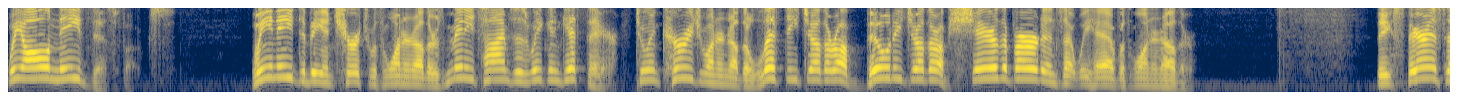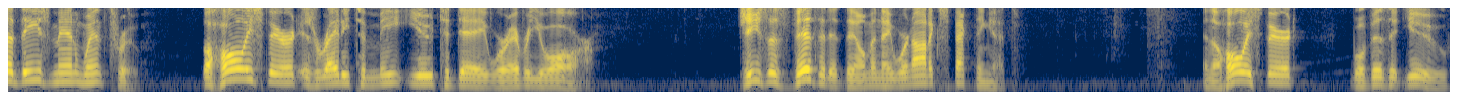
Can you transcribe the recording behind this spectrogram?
We all need this, folks. We need to be in church with one another as many times as we can get there. to encourage one another, lift each other up, build each other up, share the burdens that we have with one another. The experience that these men went through, the Holy Spirit is ready to meet you today wherever you are. Jesus visited them and they were not expecting it. And the Holy Spirit will visit you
